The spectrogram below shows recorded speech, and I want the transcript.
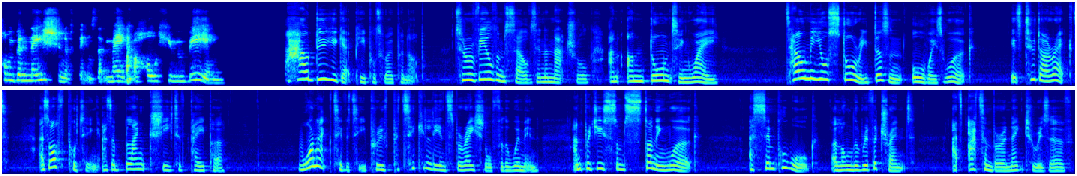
combination of things that make a whole human being how do you get people to open up, to reveal themselves in a natural and undaunting way? Tell me your story doesn't always work. It's too direct, as off putting as a blank sheet of paper. One activity proved particularly inspirational for the women and produced some stunning work a simple walk along the River Trent at Attenborough Nature Reserve.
